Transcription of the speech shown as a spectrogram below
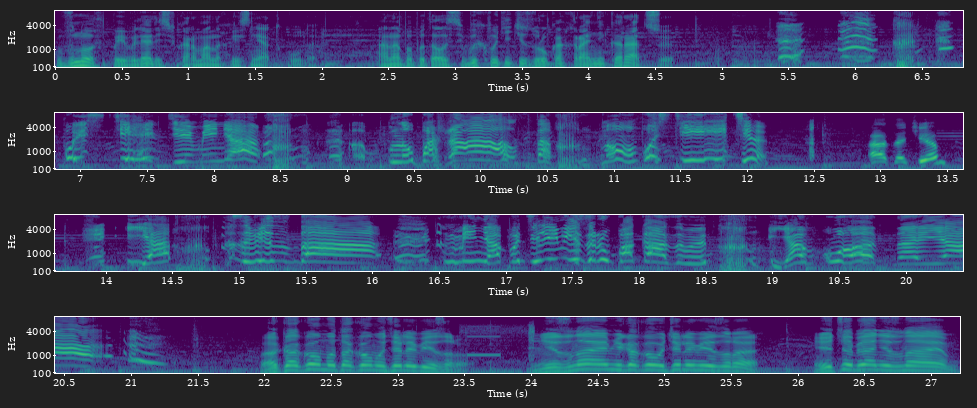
вновь появлялись в карманах из ниоткуда. Она попыталась выхватить из рук охранника рацию. Ну, пожалуйста, ну, пустите! А зачем? Я звезда! Меня по телевизору показывают! Я модная! По какому такому телевизору? Не знаем никакого телевизора. И тебя не знаем.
